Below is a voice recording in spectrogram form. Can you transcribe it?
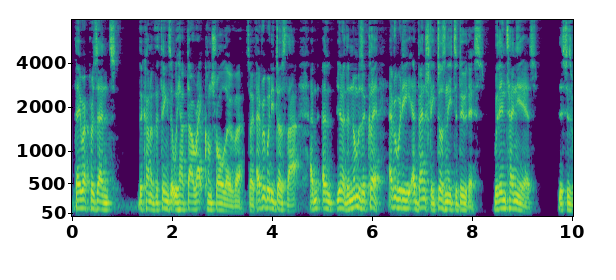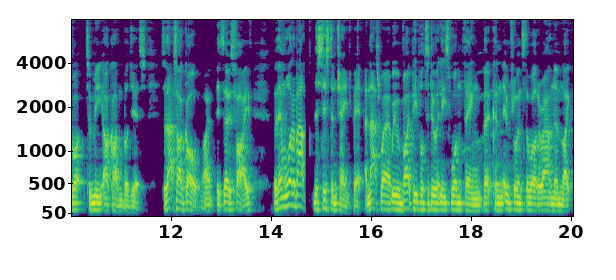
they represent the kind of the things that we have direct control over. So if everybody does that, and, and you know, the numbers are clear, everybody eventually does need to do this within 10 years. This is what to meet our carbon budgets. So that's our goal, right? Is those five. But then what about the system change bit? And that's where we invite people to do at least one thing that can influence the world around them, like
